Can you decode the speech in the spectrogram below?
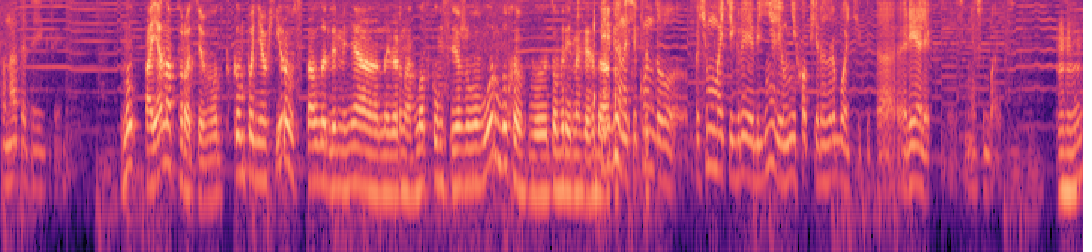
фанат этой игры. Ну, а я напротив. Вот Company of Heroes стала для меня, наверное, глотком свежего воздуха в то время, когда... Перебью на секунду. Почему мы эти игры объединили? У них общий разработчик. Это Relic, если не ошибаюсь. Угу.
